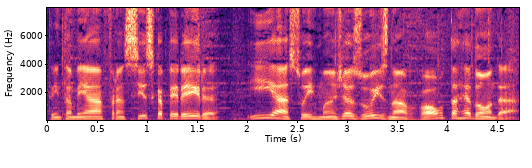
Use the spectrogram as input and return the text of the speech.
Tem também a Francisca Pereira e a sua irmã Jesus na Volta Redonda.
